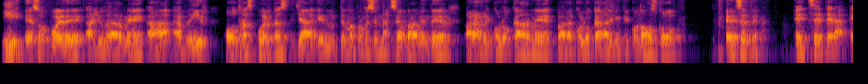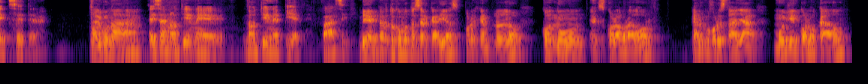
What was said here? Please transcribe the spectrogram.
y eso puede ayudarme a abrir otras puertas ya en un tema profesional, sea para vender, para recolocarme, para colocar a alguien que conozco, etcétera. Etcétera, etcétera. ¿Alguna? Esa no tiene, no tiene pie Fácil. Bien, pero tú cómo te acercarías, por ejemplo, con un ex colaborador que a lo mejor está ya muy bien colocado?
